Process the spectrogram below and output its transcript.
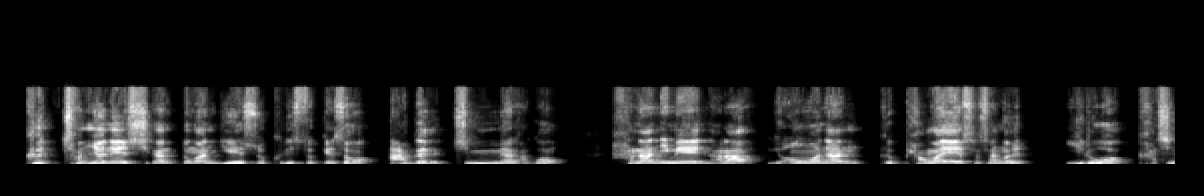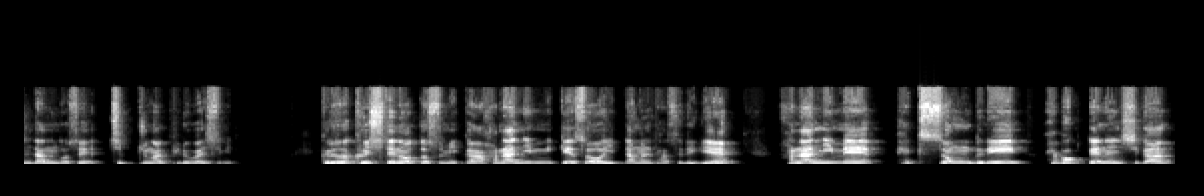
그 천년의 시간 동안 예수 그리스도께서 악을 진멸하고 하나님의 나라 영원한 그 평화의 세상을 이루어 가신다는 것에 집중할 필요가 있습니다. 그래서 그 시대는 어떻습니까? 하나님께서 이 땅을 다스리기에 하나님의 백성들이 회복되는 시간,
